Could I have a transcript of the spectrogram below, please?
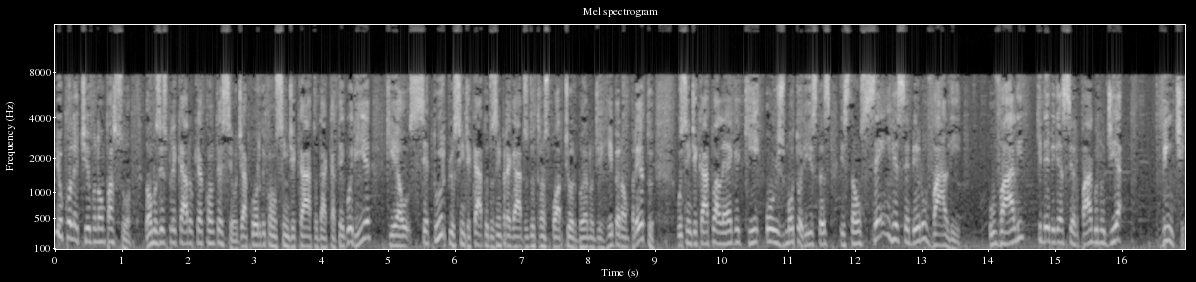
e o coletivo não passou. Vamos explicar o que aconteceu. De acordo com o sindicato da categoria, que é o Seturp, o Sindicato dos Empregados do Transporte Urbano de Ribeirão Preto, o sindicato alega que os motoristas estão sem receber o vale. O vale que deveria ser pago no dia 20.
